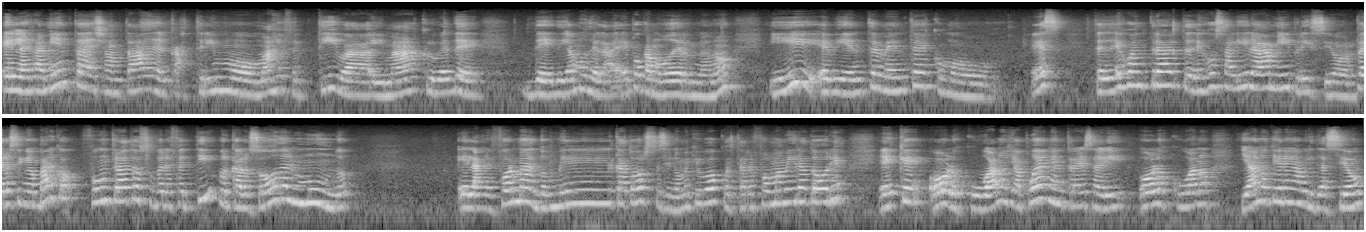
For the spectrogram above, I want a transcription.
en la herramienta de chantaje del castrismo más efectiva y más cruel de, de, digamos, de la época moderna, ¿no? Y evidentemente es como, es, te dejo entrar, te dejo salir a mi prisión. Pero sin embargo, fue un trato súper efectivo porque a los ojos del mundo, en la reforma del 2014, si no me equivoco, esta reforma migratoria, es que o los cubanos ya pueden entrar y salir, o los cubanos ya no tienen habilitación,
